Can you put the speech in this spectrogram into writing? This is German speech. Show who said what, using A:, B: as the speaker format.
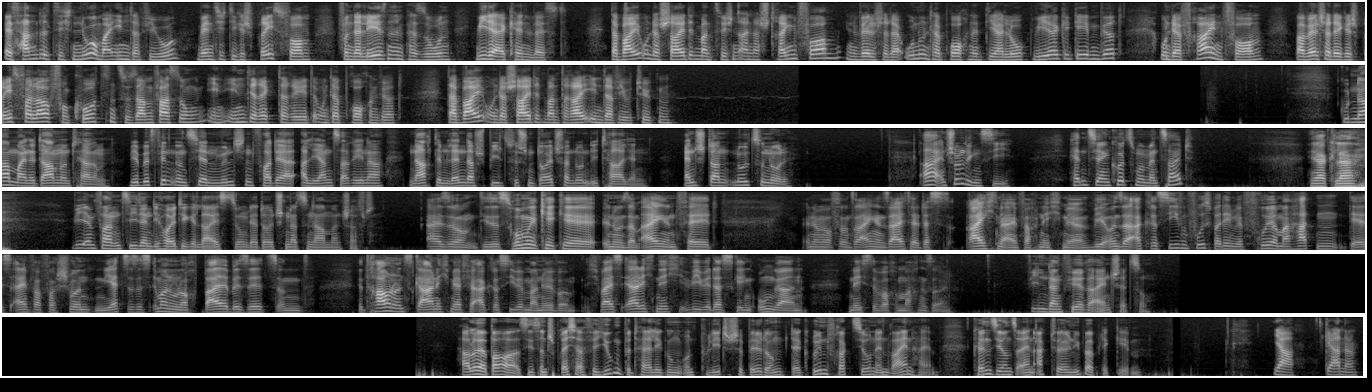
A: Es handelt sich nur um ein Interview, wenn sich die Gesprächsform von der lesenden Person wiedererkennen lässt. Dabei unterscheidet man zwischen einer strengen Form, in welcher der ununterbrochene Dialog wiedergegeben wird, und der freien Form, bei welcher der Gesprächsverlauf von kurzen Zusammenfassungen in indirekter Rede unterbrochen wird. Dabei unterscheidet man drei Interviewtypen.
B: Guten Abend, meine Damen und Herren. Wir befinden uns hier in München vor der Allianz Arena nach dem Länderspiel zwischen Deutschland und Italien. Endstand 0 zu 0. Ah, entschuldigen Sie. Hätten Sie einen kurzen Moment Zeit?
C: Ja, klar.
B: Wie empfanden Sie denn die heutige Leistung der deutschen Nationalmannschaft?
C: Also, dieses Rumgekicke in unserem eigenen Feld, auf unserer eigenen Seite, das reicht mir einfach nicht mehr. Wir, unser aggressiven Fußball, den wir früher mal hatten, der ist einfach verschwunden. Jetzt ist es immer nur noch Ballbesitz und wir trauen uns gar nicht mehr für aggressive Manöver. Ich weiß ehrlich nicht, wie wir das gegen Ungarn nächste Woche machen sollen.
B: Vielen Dank für Ihre Einschätzung.
D: Hallo Herr Bauer, Sie sind Sprecher für Jugendbeteiligung und politische Bildung der Grünen Fraktion in Weinheim. Können Sie uns einen aktuellen Überblick geben?
A: Ja, gerne.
